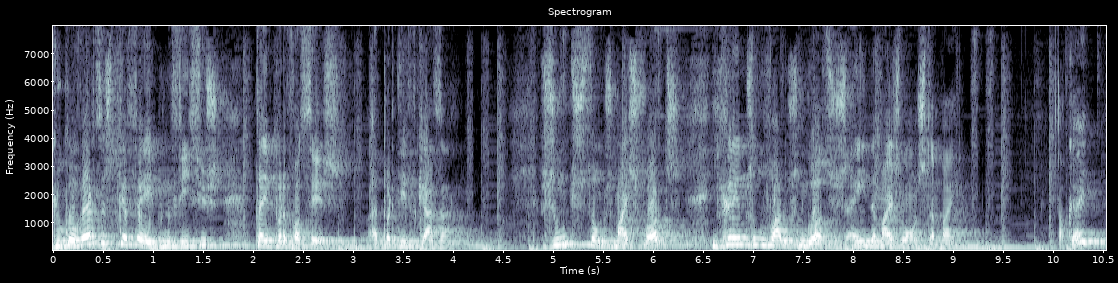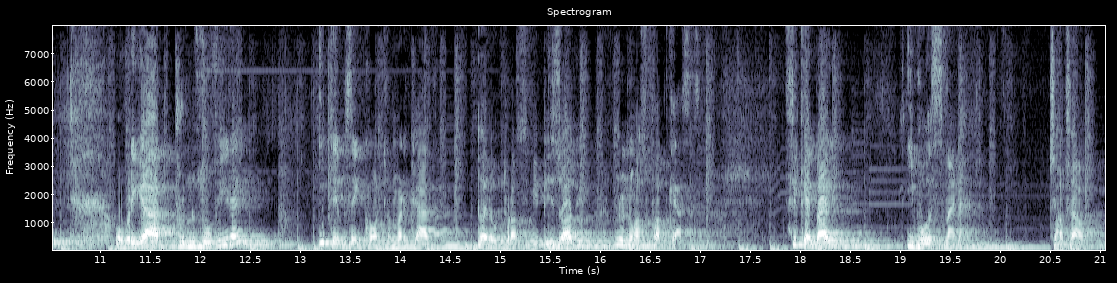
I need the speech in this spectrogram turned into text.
que o Conversas de Café e Benefícios tem para vocês, a partir de casa. Juntos somos mais fortes e queremos levar os negócios ainda mais longe também. Ok? Obrigado por nos ouvirem e temos encontro marcado para o próximo episódio no nosso podcast. Fiquem bem e boa semana. Tchau, tchau.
